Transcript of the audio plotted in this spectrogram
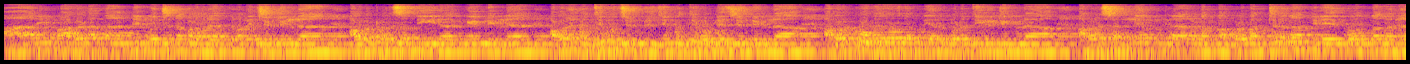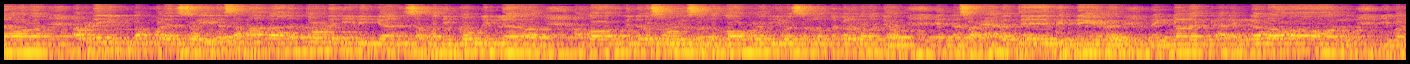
ആരെയും അവരുടെ നാട്ടിൽ വെച്ച് നമ്മൾ അവരെ ആക്രമിച്ചിട്ടില്ല. അവരെ പ്രതിസന്ധിയിലാക്കിയിട്ടില്ല അവരെ ബുദ്ധിമുട്ടിച്ച് ബുദ്ധിമുട്ടിച്ചിട്ടില്ല അവർക്ക് ഉപരോധം ഏർപ്പെടുത്തിയിട്ടില്ല. അവരുടെ ശല്യം കാരണം നമ്മൾ മറ്റൊരു നാട്ടിലേക്ക് വന്നവരാണ്. അവിടെയും നമ്മളെ സ്വൈര സമാധാനത്തോടെ ജീവിക്കാൻ സമ്മതിക്കുന്നില്ല. അള്ളാഹുവിന്റെ റസൂൽ അലൈഹി വസല്ലം പറഞ്ഞു എന്റെ സഹാബത്തെ പിന്നീട് നിങ്ങളെ കരങ്ങളാൽ ഇവർ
